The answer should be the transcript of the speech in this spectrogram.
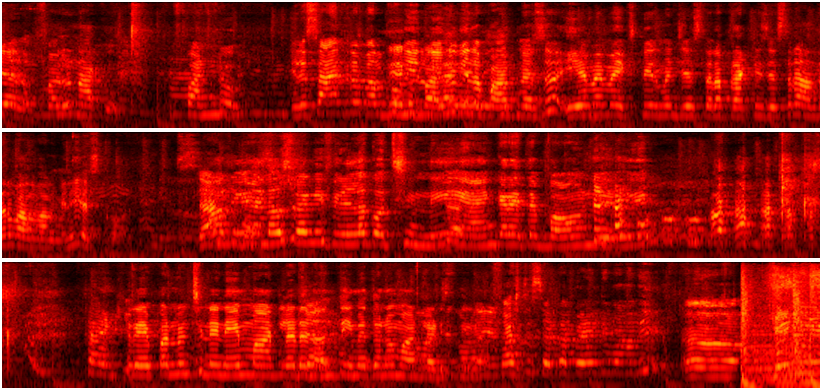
చలో నాకు. పండు. ఇలా సాయంత్రం వరకు వీళ్ళు వీళ్ళ పార్ట్నర్స్ ఏమేమి ఎక్స్పెరిమెంట్ చేస్తారా ప్రాక్టీస్ చేస్తారా అందరూ వాళ్ళ వాళ్ళ మీద చేసుకోవాలి. అనవసరంగా ఈ ఫీల్డ్లోకి వచ్చింది. యాంకర్ అయితే బాగుండేది. రేపటి నుంచి నేనేం మాట్లాడాను అంత ఈమెతోనే మాట్లాడిస్తున్నా ఫస్ట్ సెటప్ ఏంటి మనది? Uh,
